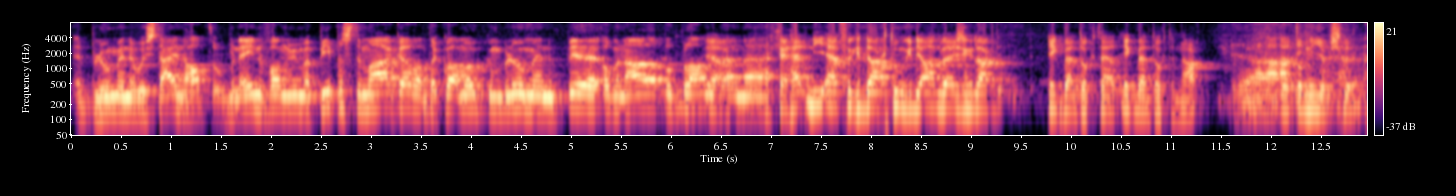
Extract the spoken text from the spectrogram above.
het bloem in de woestijn had op een, een of andere manier met piepers te maken. Want er kwam ook een bloem in de, op een aardappelplant. Ja. En, je hebt niet even gedacht toen je die aanwijzing dacht... Ik ben toch ik ben toch de nar? Ja. Dat er niet op slip.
